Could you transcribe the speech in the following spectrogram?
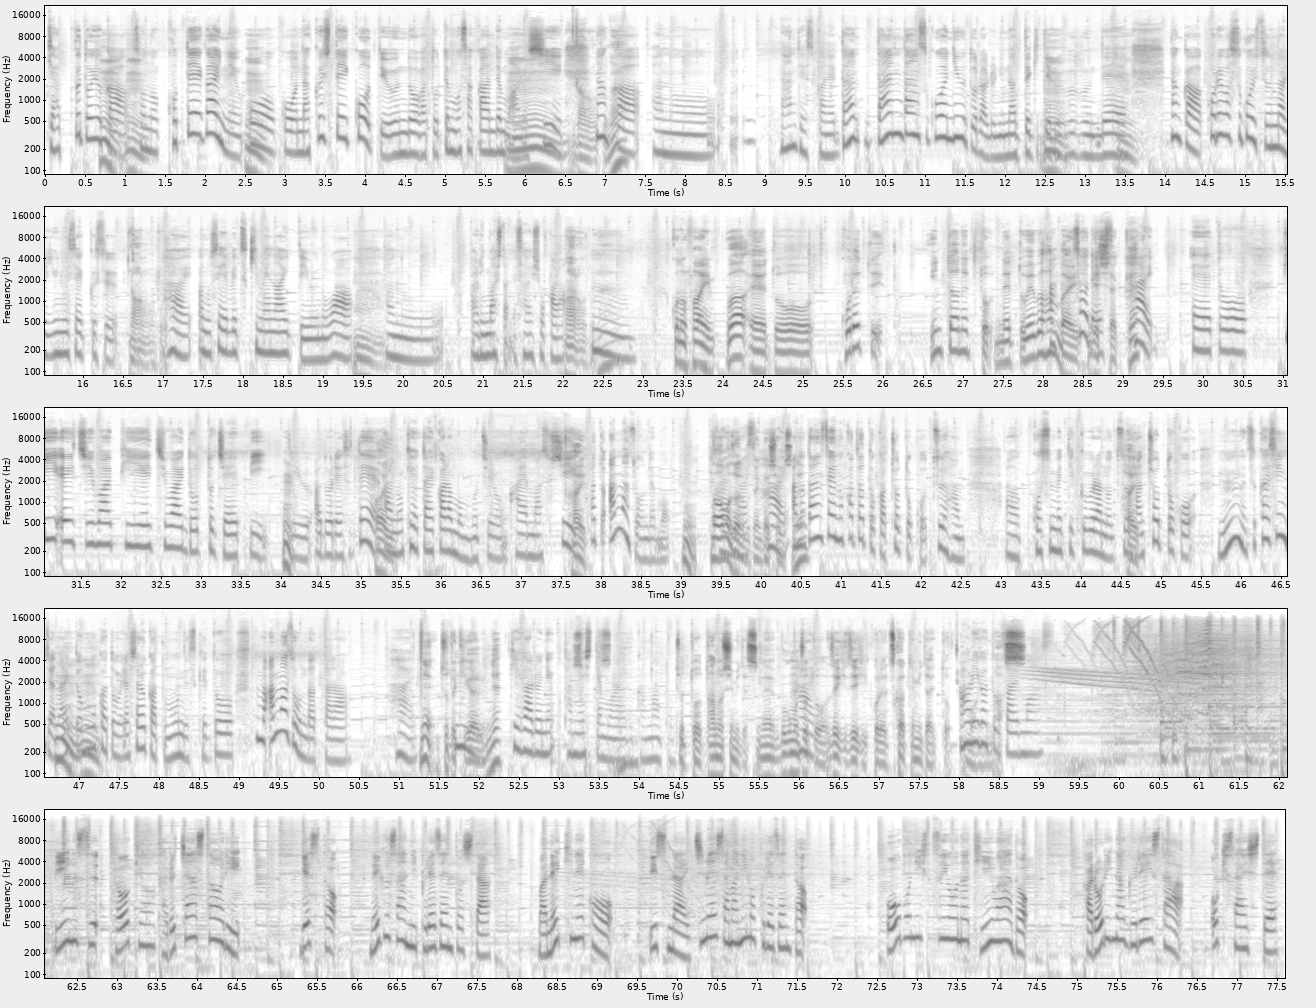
ギャップというか、うん。うん、その固定概念をこうなくしていこうっていう運動がとても盛んでもあるし、うん、な、ね、んかあの何ですかね。だだんだんそこがニュートラルになってきてる部分で、うん。うん、なんかこれはすごいすんなりユニセックス。はい、あの性別決めないっていうのは、うん、あのありましたね最初から。なるほど、ね、このファイは、えーと、これってインターネットネットウェブ販売でしたっけ？はい。えーと phyphy.jp っていうアドレスで、うん。はい、あの携帯からももちろん買えますし、はい、あとアマゾンでも買えます、うん、ますはい、あの男性の方とかちょっとこう通販あコスメティックブランドの通販、はい、ちょっとこううん難しいんじゃない、と思う方もいらっしゃるかと思うんですけどでもアマゾンだったらはい、ね、ちょっと気軽にね、うん、気軽に試してもらえるかなと、ね、ちょっと楽しみですね。僕もちょっとぜひぜひこれ使ってみたいとありがとうございますビームス東京カルチャーストーリー。ゲストメグさんにプレゼントした招き猫をリスナー1名様にもプレゼント。応募に必要なキーワード「カロリナ・グレイスター」を記載して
